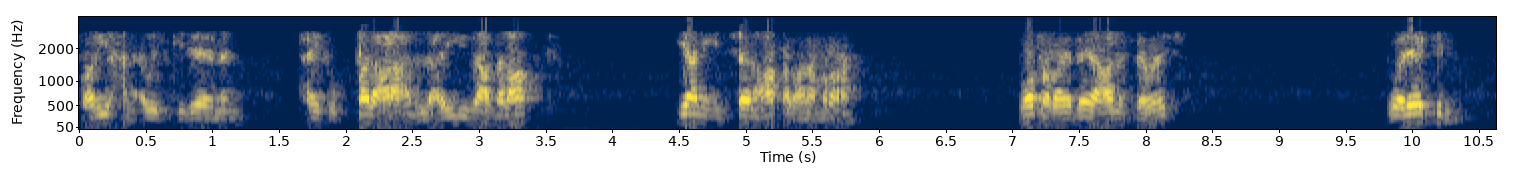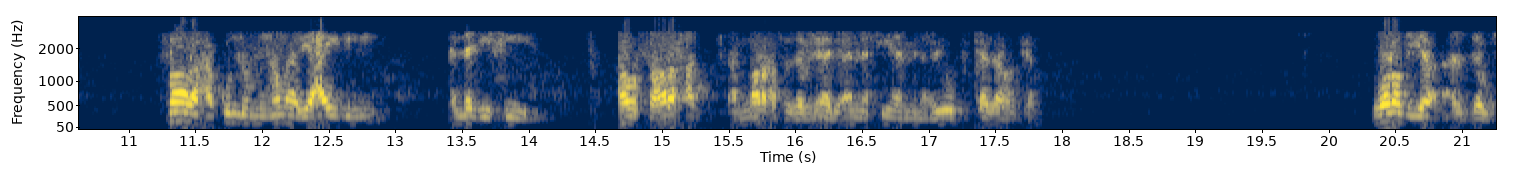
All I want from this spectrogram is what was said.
صريحا أو التزاما حيث اطلع على العيب بعد العقد. يعني إنسان عقد على امرأة وطر يديه على الزواج ولكن صارح كل منهما بعيبه الذي فيه. أو صارحت المرأة زوجها بأن فيها من عيوب كذا وكذا. ورضي الزوج.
